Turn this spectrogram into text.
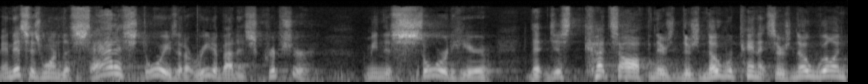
And this is one of the saddest stories that I read about in Scripture. I mean, this sword here that just cuts off, and there's, there's no repentance, there's no willing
